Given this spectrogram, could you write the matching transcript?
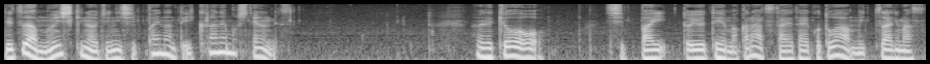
実は無意識のうちに失敗なんていくらでもしてるんです。それで今日失敗というテーマから伝えたいことは3つあります。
